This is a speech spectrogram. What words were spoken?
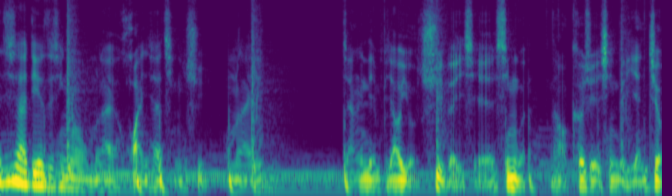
接下来第二则新闻，我们来缓一下情绪，我们来讲一点比较有趣的一些新闻，然后科学性的研究。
